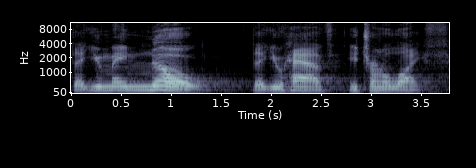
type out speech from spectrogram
that you may know that you have eternal life.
